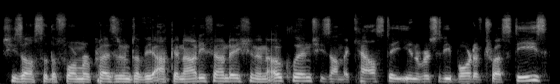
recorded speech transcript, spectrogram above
She's also the former president of the Akonadi Foundation in Oakland. She's on the Cal State University Board of Trustees.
